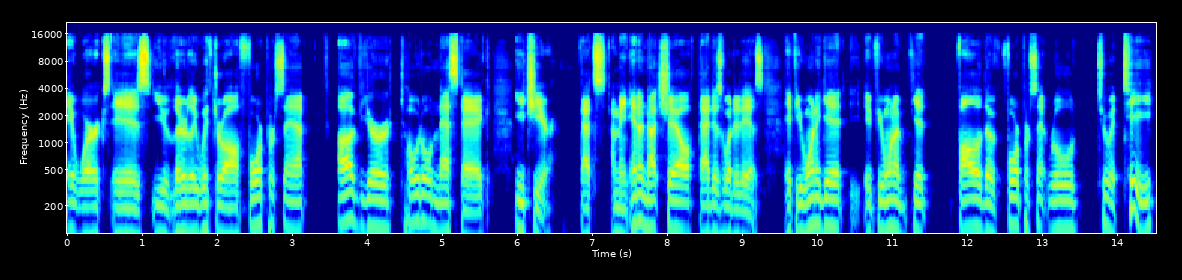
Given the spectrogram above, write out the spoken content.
it works is you literally withdraw 4% of your total nest egg each year. That's, I mean, in a nutshell, that is what it is. If you want to get, if you want to get, follow the 4% rule to a T,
